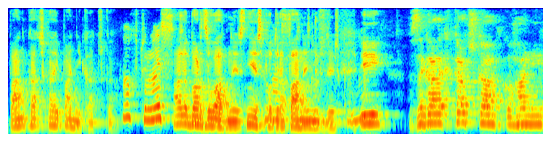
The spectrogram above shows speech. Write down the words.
Pan kaczka i pani kaczka. Och, tu jest. Ale bardzo ładny jest, nie jest podrapany nigdy. no. I zegarek kaczka, kochani.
